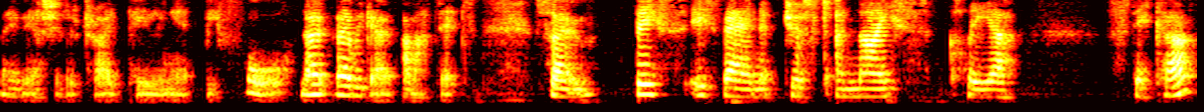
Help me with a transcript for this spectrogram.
Maybe I should have tried peeling it before. No, there we go, I'm at it. So this is then just a nice clear sticker.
